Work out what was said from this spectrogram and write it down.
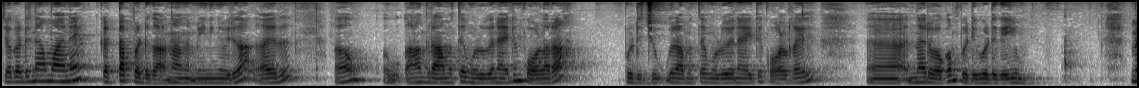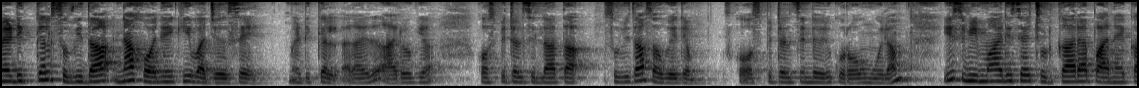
ജഗഡിനമാനെ കെട്ടപ്പെടുക എന്നാണ് മീനിങ് വരിക. അതായത് ആ, ഗ്രാമത്തെ മുഴുവനായിട്ടും കോളറ പിടിച്ചു. ഗ്രാമത്തെ മുഴുവനായിട്ട് കോളറയിൽ എന്ന രോഗം പിടിപെടുകയും. മെഡിക്കൽ സുവിധ ന ഹോനേക്കി വജേസെ. മെഡിക്കൽ അതായത് ആരോഗ്യ ഹോസ്പിറ്റൽസ് ഇല്ലാത്ത സുവിധ സൗകര്യം. ഹോസ്പിറ്റൽസിന്റെ ഒരു കുറവ് മൂലം ഈ ബിമാരിസെ ചുട്കാര പാനേക്ക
